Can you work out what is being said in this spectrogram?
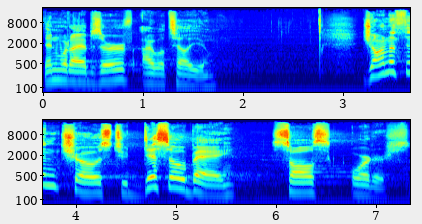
Then what I observe, I will tell you. Jonathan chose to disobey Saul's orders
